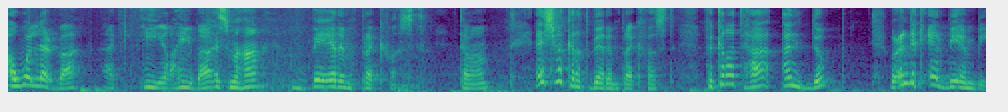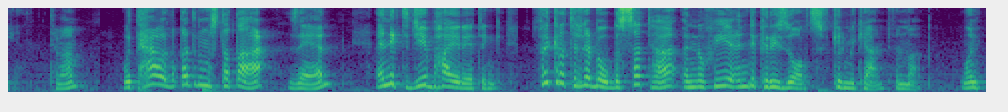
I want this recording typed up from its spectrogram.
أول لعبة هي رهيبة اسمها Bear Breakfast تمام؟ إيش فكرة Bear Breakfast فكرتها انت دب وعندك Airbnb تمام؟ وتحاول بقدر المستطاع زين إنك تجيب high rating فكرة اللعبة وقصتها إنه في عندك resorts في كل مكان في ال map. وأنت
